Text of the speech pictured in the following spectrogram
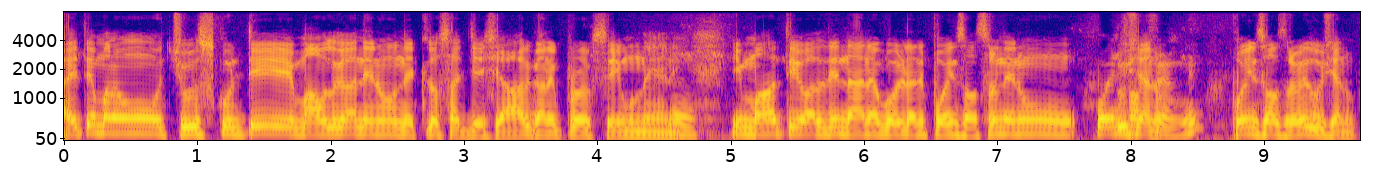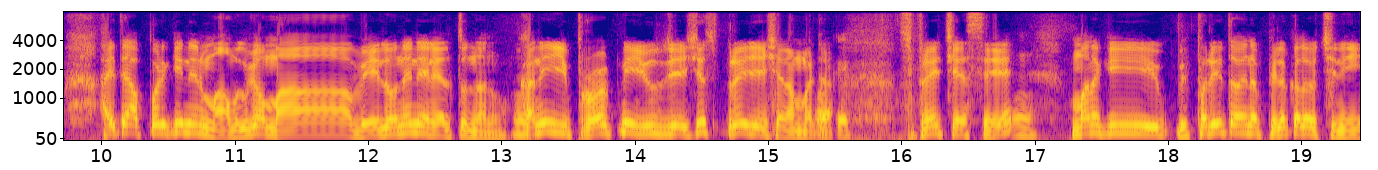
అయితే మనం చూసుకుంటే మామూలుగా నేను నెట్లో సెర్చ్ చేసా ఆర్గానిక్ ప్రోడక్ట్స్ ఏమున్నాయని. ఈ మహతి వాళ్ళది నానో గోల్డ్ అని పోయిన సంవత్సరం నేను చూశాను? పోయిన సంవత్సరమే చూశాను. అయితే అప్పటికి నేను మామూలుగా మా వేలోనే నేను వెళ్తున్నాను. కానీ ఈ ప్రోడక్ట్ని యూజ్ చేసి స్ప్రే చేశాను. అనమాట. స్ప్రే చేస్తే మనకి విపరీతమైన పిలకలు వచ్చినాయి.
